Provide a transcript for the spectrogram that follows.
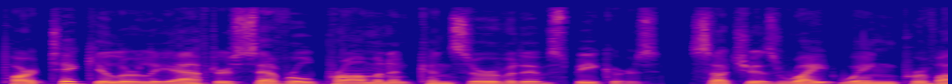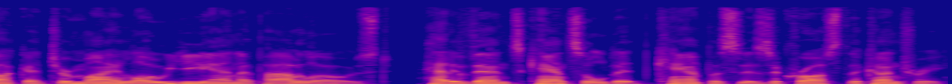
particularly after several prominent conservative speakers, such as right-wing provocateur Milo Yiannopoulos, had events cancelled at campuses across the country.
